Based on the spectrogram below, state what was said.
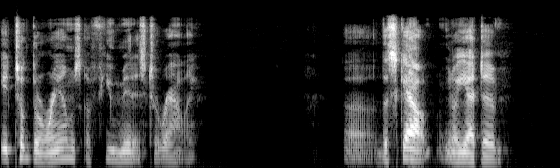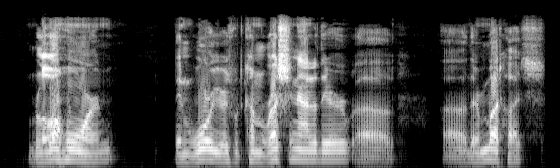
it took the Rams a few minutes to rally. Uh, the scout, you know, he had to blow a horn, then warriors would come rushing out of their uh, uh, their mud huts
